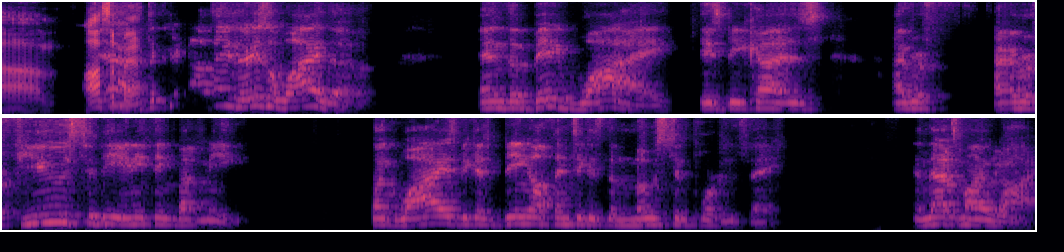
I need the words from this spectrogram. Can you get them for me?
Um, awesome, yeah, man. I'll tell you, there is a why though. And the big why is because I, ref- I refuse to be anything but me. Like why is because being authentic is the most important thing. And that's my why.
